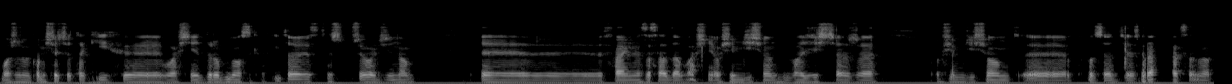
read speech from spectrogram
możemy pomyśleć o takich e, właśnie drobnostkach. I to jest też przychodzi nam e, fajna zasada właśnie 80-20, że 80% e, to jest praca nad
